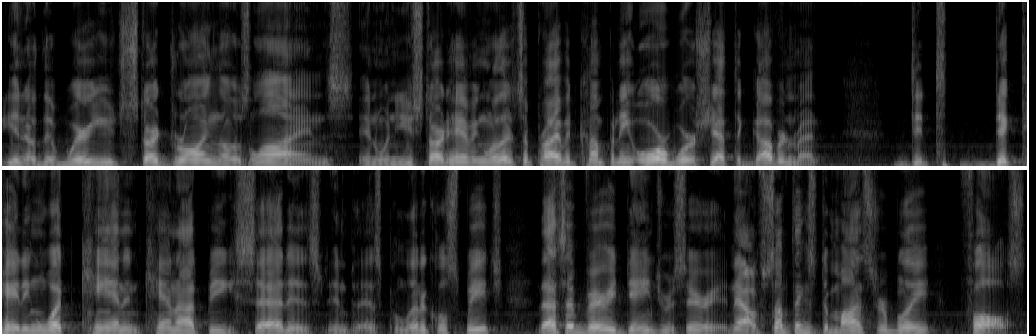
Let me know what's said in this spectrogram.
you know, the, where you start drawing those lines, and when you start having whether it's a private company or worse yet, the government dic- dictating what can and cannot be said as in, as political speech, that's a very dangerous area. Now, if something's demonstrably false,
